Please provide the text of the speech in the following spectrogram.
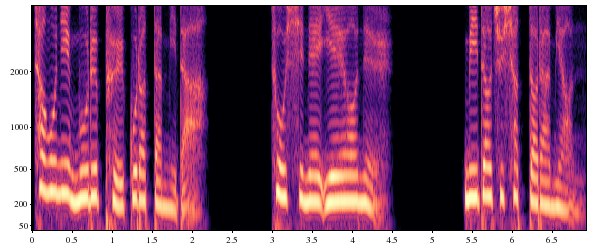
청운이 무릎을 꿇었답니다. 소신의 예언을 믿어주셨더라면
